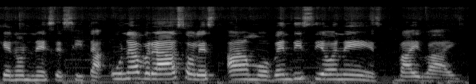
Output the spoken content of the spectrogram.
que nos necesita. Un abrazo, les amo, bendiciones, bye bye.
